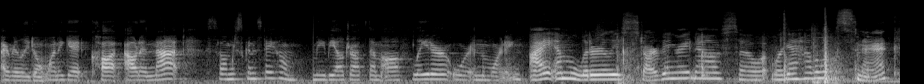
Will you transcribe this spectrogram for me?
I really don't wanna get caught out in that, so I'm just gonna stay home. Maybe I'll drop them off later or in the morning. I am literally starving right now, so we're gonna have a little snack.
